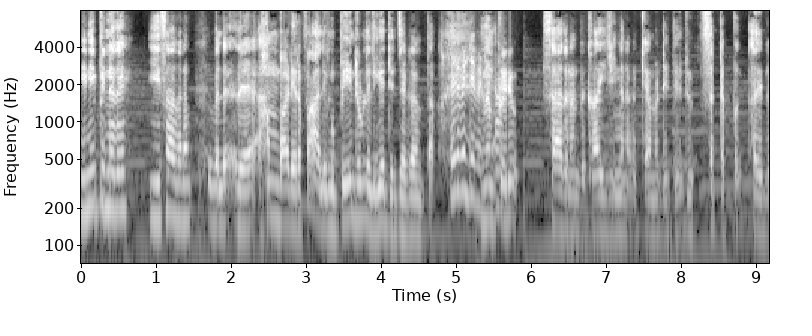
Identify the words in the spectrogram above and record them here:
ഇനി പിന്നെ ദേ ഈ സാധനം ഇവന്റെ ദേ ഹമ്പാടിയുടെ പാലും കുപ്പീന്റെ ഉള്ളിൽ കയറ്റിച്ചേക്കാൻ നമുക്കൊരു സാധനം ഉണ്ട് കായ്ജി ഇങ്ങനെ വെക്കാൻ വേണ്ടിട്ട് ഒരു സെറ്റപ്പ് അതിൽ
